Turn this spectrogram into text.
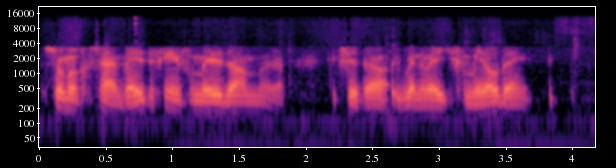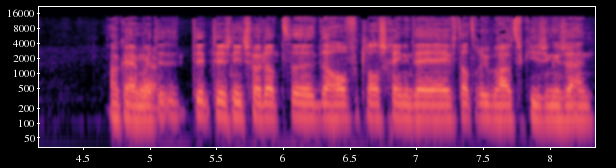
sommigen zijn beter geïnformeerd dan. Maar ik, zit, uh, ik ben een beetje gemiddeld, denk ik. Oké, maar het is niet zo dat uh, de halve klas geen idee heeft dat er überhaupt verkiezingen zijn?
